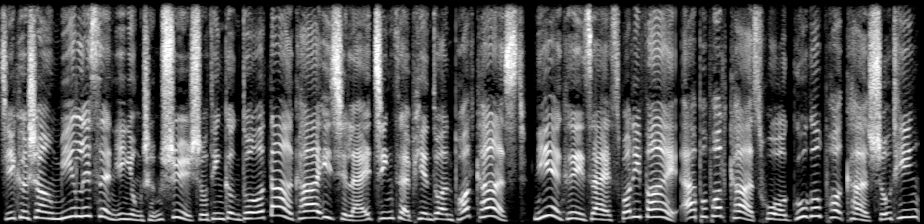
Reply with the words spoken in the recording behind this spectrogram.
即可上 Me Listen 应用程序收听更多大咖一起来精彩片段 Podcast。你也可以在 Spotify、Apple Podcast 或 Google Podcast 收听。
